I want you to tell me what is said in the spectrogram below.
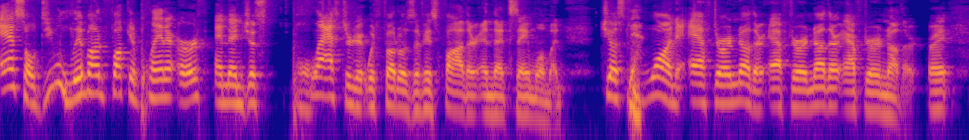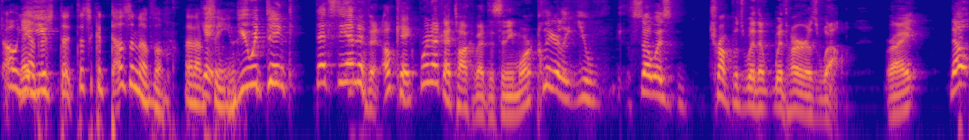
asshole, do you live on fucking planet Earth? And then just plastered it with photos of his father and that same woman. Just Yeah. one after another, after another, after another, right? Oh Now yeah, you- there's, there's like a dozen of them that I've Yeah, seen. You would think that's the end of it. Okay, we're not going to talk about this anymore. Clearly, you, so as Trump was with, him, with her as well, right? Nope.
